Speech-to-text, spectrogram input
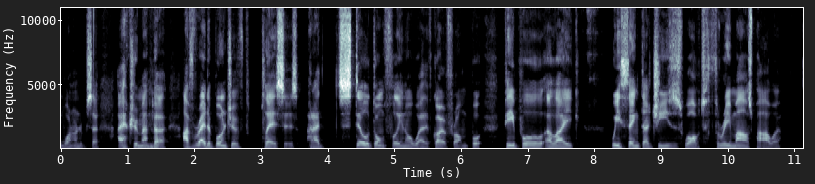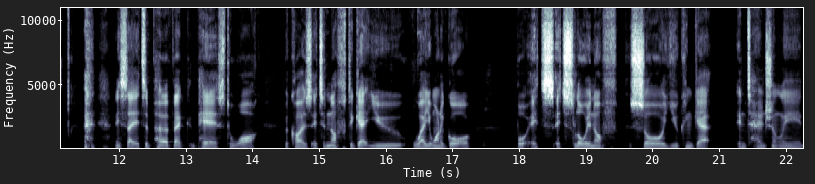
100%. I actually remember I've read a bunch of places and I still don't fully know where they've got it from, but people are like, we think that Jesus walked three miles per hour. They say it's a perfect pace to walk because it's enough to get you where you want to go, but it's it's slow enough so you can get intentionally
